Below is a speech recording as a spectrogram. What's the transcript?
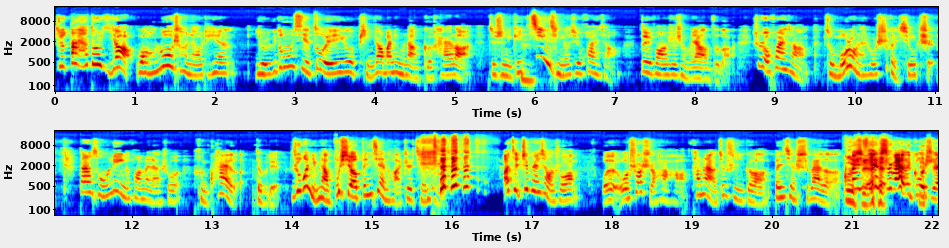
就大家都一样，网络上聊天有一个东西作为一个屏障把你们俩隔开了，就是你可以嗯尽情的去幻想对方是什么样子的。这种幻想从某种来说是很羞耻，但是从另一个方面来说很快乐，对不对？如果你们俩不需要奔现的话，这是前提。而且这篇小说。我我说实话哈，他们俩就是一个奔现失败的奔现失败的故事，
